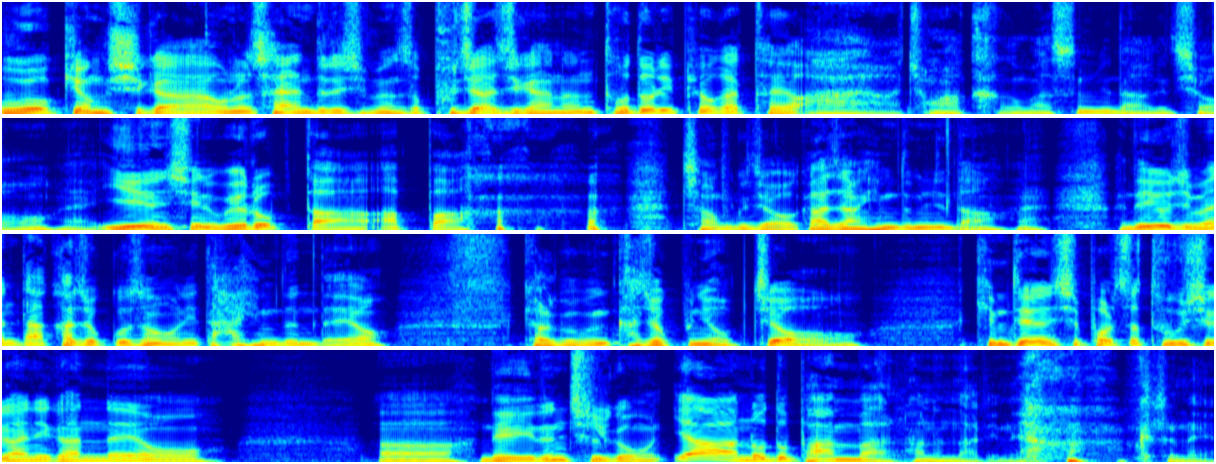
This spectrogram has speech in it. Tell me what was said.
우옥경 씨가 오늘 사연 들으시면서 부자지간은 도돌이표 같아요. 아, 정확하고 맞습니다. 그렇죠? 예. 이혜연 씨는 외롭다. 아빠. 참 그죠? 가장 힘듭니다. 예. 근데 요즘엔 다 가족 구성원이 다 힘든데요. 결국은 가족분이 없죠. 김태현 씨 벌써 두 시간이 갔네요. 아, 내일은 즐거운 야, 너도 반말 하는 날이네요. 그러네요.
